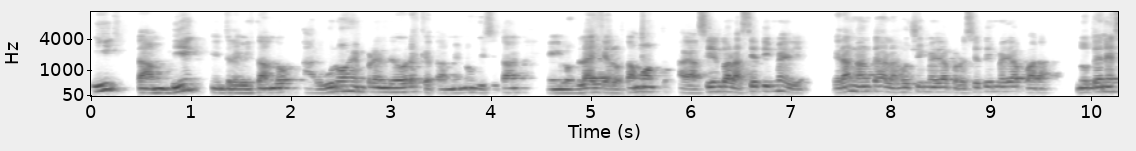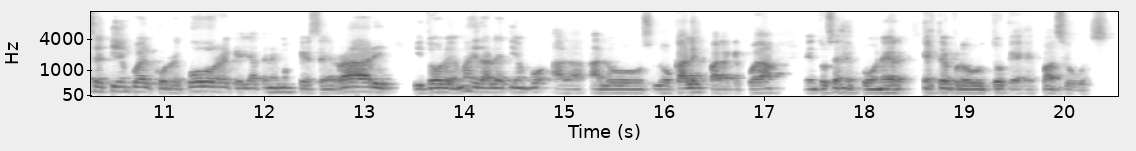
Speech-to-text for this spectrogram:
y también entrevistando a algunos emprendedores que también nos visitan en los lives, que lo estamos haciendo a las siete y media. Eran antes a las ocho y media, pero siete y media para no tener ese tiempo del corre-corre, que ya tenemos que cerrar y, y, todo lo demás, y darle tiempo a, a, los locales para que puedan entonces exponer este producto que es Espacio West.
